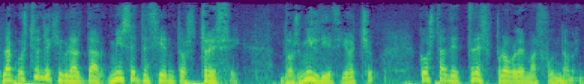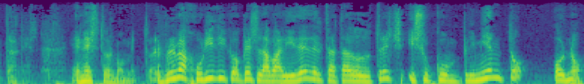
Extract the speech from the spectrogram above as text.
la cuestión de Gibraltar 1713-2018 consta de tres problemas fundamentales en estos momentos. El problema jurídico, que es la validez del Tratado de Utrecht y su cumplimiento o no,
